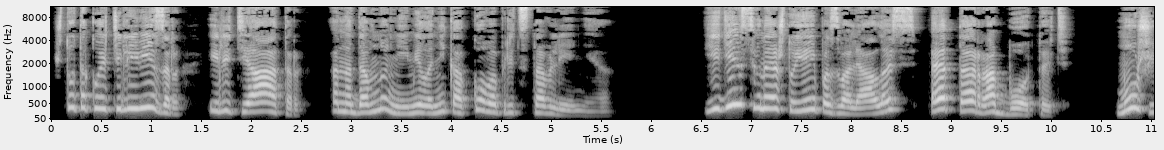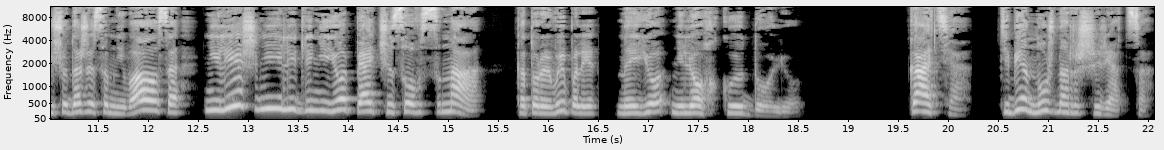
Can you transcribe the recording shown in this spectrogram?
Что такое телевизор или театр, она давно не имела никакого представления. Единственное, что ей позволялось, это работать. Муж еще даже сомневался, не лишние ли для нее пять часов сна, которые выпали на ее нелегкую долю. Катя, тебе нужно расширяться,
